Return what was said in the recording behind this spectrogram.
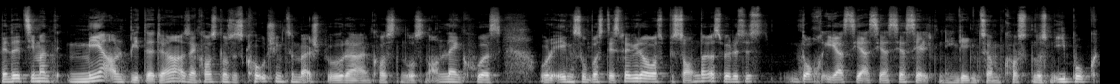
Wenn da jetzt jemand mehr anbietet, ja, also ein kostenloses Coaching zum Beispiel oder einen kostenlosen Online-Kurs oder irgend sowas, das wäre wieder was Besonderes, weil das ist doch eher sehr, sehr, sehr selten. Hingegen zu einem kostenlosen E-Book,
